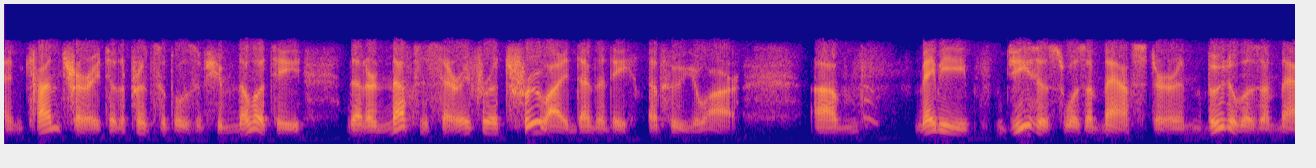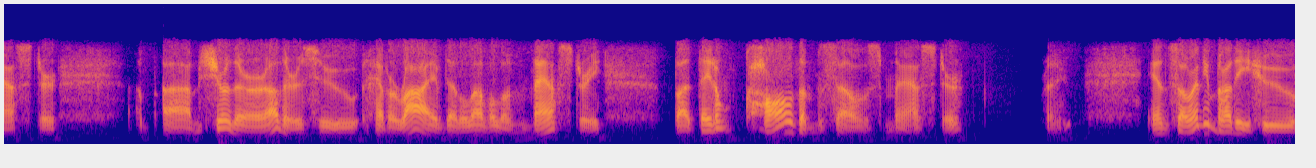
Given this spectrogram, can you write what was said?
and contrary to the principles of humility that are necessary for a true identity of who you are. Um, maybe Jesus was a master and Buddha was a master. I'm sure there are others who have arrived at a level of mastery, but they don't call themselves master, right? And so anybody who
